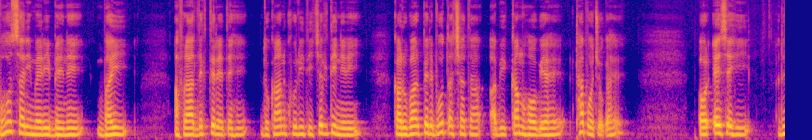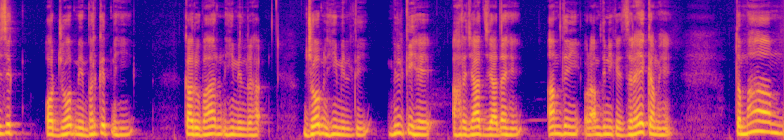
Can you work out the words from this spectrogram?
بہت ساری میری بہنیں، بھائی افراد لکھتے رہتے ہیں، دکان کھولی تھی، چلتی نہیں۔ کاروبار پہلے بہت اچھا تھا، ابھی کم ہو گیا ہے، ٹھپ ہو چکا ہے۔ اور ایسے ہی رزق اور جاب میں برکت نہیں، کاروبار نہیں مل رہا، جاب نہیں ملتی ملتی ہے، اخراجات زیادہ ہیں، آمدنی اور آمدنی کے ذرائع کم ہیں۔ تمام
